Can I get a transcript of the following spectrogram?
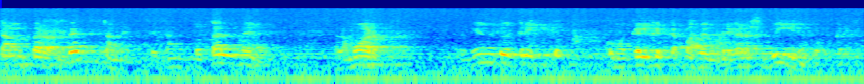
tan perfectamente, tan totalmente a la muerte, al sufrimiento de Cristo, como aquel que es capaz de entregar su vida por Cristo.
